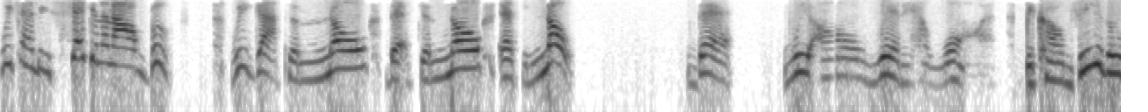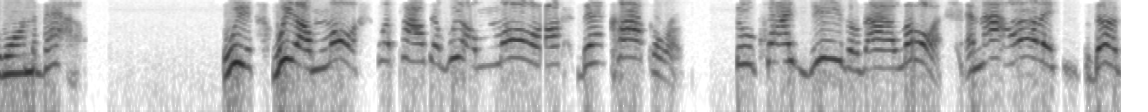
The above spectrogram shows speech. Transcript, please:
We can't be shaking in our boots. We got to know that you know as you know that we already have won because Jesus won the battle. We we are more. What Paul said, we are more than conquerors through Christ Jesus our Lord. And not only does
